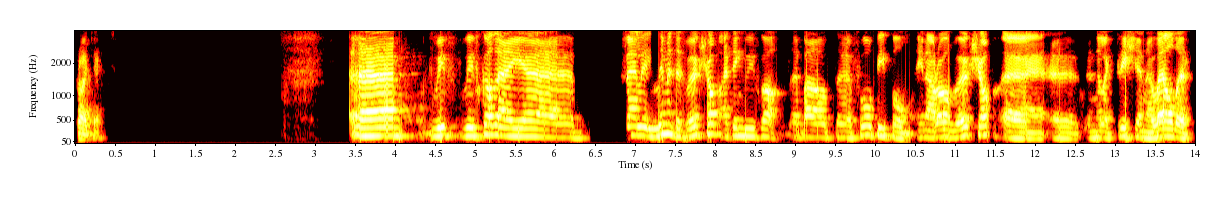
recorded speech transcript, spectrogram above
projects? Um, we've we've got a uh, fairly limited workshop. I think we've got about uh, four people in our own workshop: uh, uh, an electrician, a welder,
